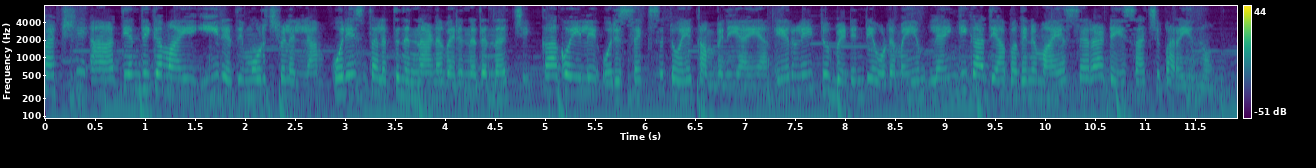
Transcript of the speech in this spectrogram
പക്ഷെ ആത്യന്തികമായി ഈ രതിമൂർച്ചകളെല്ലാം ഒരേ സ്ഥലത്ത് നിന്നാണ് വരുന്നതെന്ന് ചിക്കാഗോയിലെ ഒരു സെക്സ് ടോയ കമ്പനിയായ എർലി ടു ബെഡിന്റെ ഉടമയും ലൈംഗികാധ്യാപകനുമായ സെറ ഡേസാച്ച് പറയുന്നു.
